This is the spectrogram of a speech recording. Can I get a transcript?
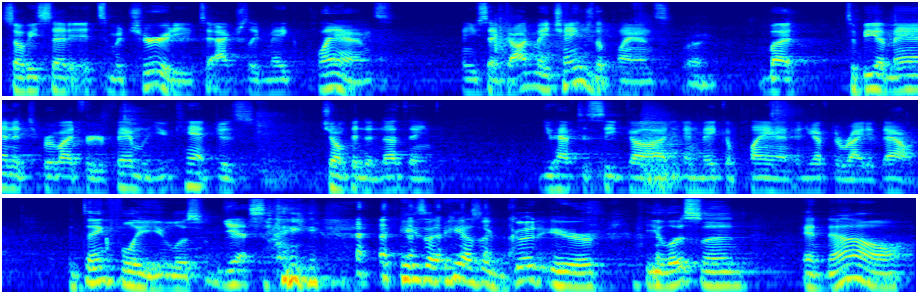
So he said it's maturity to actually make plans. And you said God may change the plans right. but to be a man and to provide for your family, you can't just jump into nothing. You have to seek God and make a plan, and you have to write it down. And thankfully, you listened. Yes, he's a, he has a good ear. He listened, and now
